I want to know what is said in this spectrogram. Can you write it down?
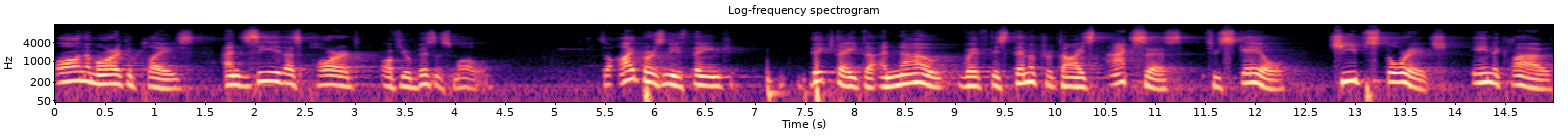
on a marketplace and see it as part of your business model. So I personally think big data and now with this democratized access to scale cheap storage in the cloud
